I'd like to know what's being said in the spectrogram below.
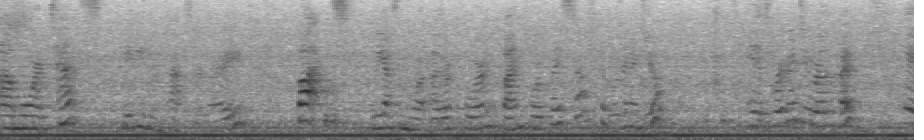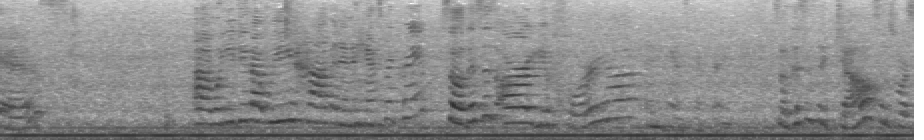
um, more intense, maybe even faster, right? But we got some more other fun foreplay stuff that we're gonna do is we're going to do really quick is uh, when you do that we have an enhancement cream. So this is our euphoria enhancement cream. So this is a gel so it's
